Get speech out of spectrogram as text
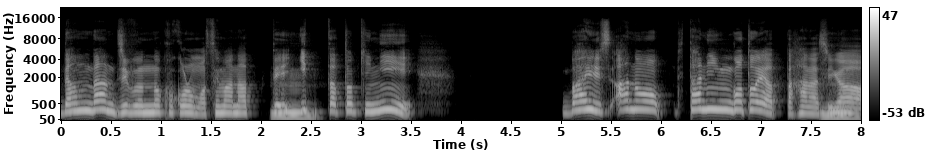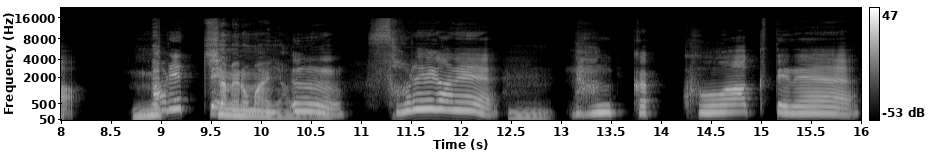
だんだん自分の心も狭なっていった時に、バイあの他人事やった話が、めっあれってちゃ目の前にあるね、ん。それがねうん。なんか怖くてね。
